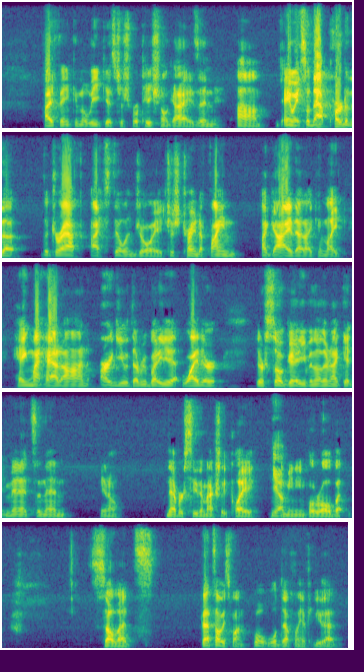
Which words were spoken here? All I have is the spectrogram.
I think, in the league as just rotational guys. And um, anyway, so that part of the the draft I still enjoy, just trying to find a guy that I can like hang my hat on, argue with everybody why they're they're so good, even though they're not getting minutes, and then you know never see them actually play Yeah. a meaningful role. But so that's that's always fun. We'll we'll definitely have to do that.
